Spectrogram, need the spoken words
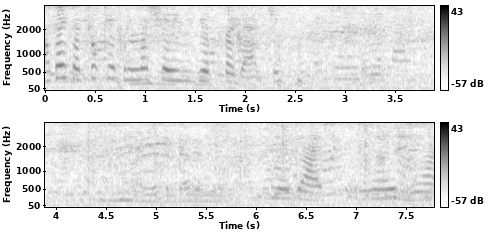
Arkadaşlar çok yakında şey videosu da gelecek. Ne gelsin? Neydi ya?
